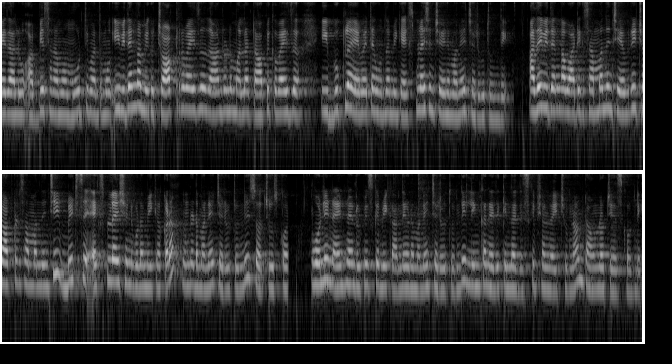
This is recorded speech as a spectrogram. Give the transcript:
భేదాలు అభ్యసనము మూర్తిమతము ఈ విధంగా మీకు చాప్టర్ వైజ్ దాంట్లోనూ మళ్ళీ టాపిక్ వైజ్ ఈ బుక్లో ఏవైతే ఉందో మీకు ఎక్స్ప్లెనేషన్ చేయడం అనేది జరుగుతుంది. అదేవిధంగా వాటికి సంబంధించి ఎవ్రీ చాప్టర్ సంబంధించి బిట్స్ ఎక్స్ప్లెనేషన్ కూడా మీకు అక్కడ ఉండడం అనేది జరుగుతుంది. సో చూసుకోండి. ఓన్లీ నైంటీ నైన్ రూపీస్కి మీకు అందేయడం అనేది జరుగుతుంది. లింక్ అనేది కింద డిస్క్రిప్షన్లో ఇచ్చున్నాం డౌన్లోడ్ చేసుకోండి.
